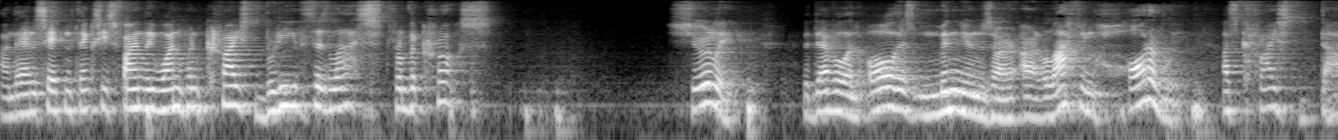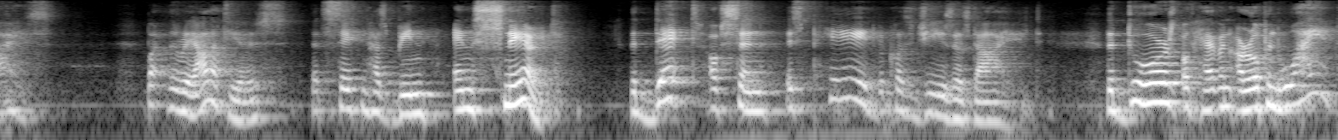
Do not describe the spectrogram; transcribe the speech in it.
And then Satan thinks he's finally won when Christ breathes his last from the cross. Surely the devil and all his minions are, are laughing horribly as Christ dies. But the reality is that Satan has been ensnared. The debt of sin is paid because Jesus died. The doors of heaven are opened wide.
